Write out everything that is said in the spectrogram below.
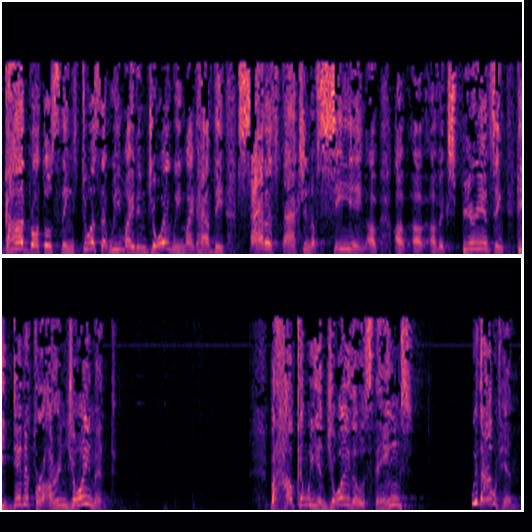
God brought those things to us that we might enjoy, we might have the satisfaction of seeing, of, of, of, of experiencing. He did it for our enjoyment. But how can we enjoy those things without Him?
